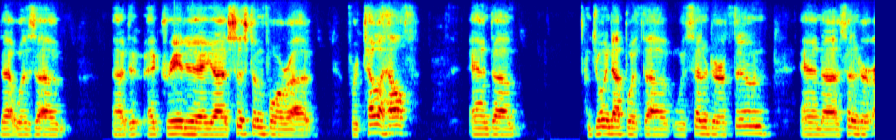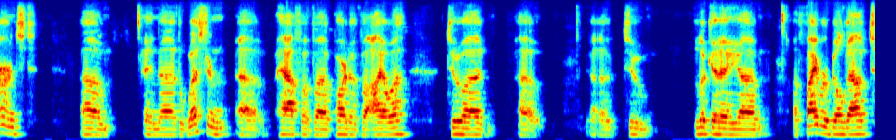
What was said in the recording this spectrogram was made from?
that was uh, had created a uh, system for uh, for telehealth, and um, joined up with uh, with Senator Thune and uh, Senator Ernst um, in uh, the western half of part of Iowa to to look at a um, a fiber build out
